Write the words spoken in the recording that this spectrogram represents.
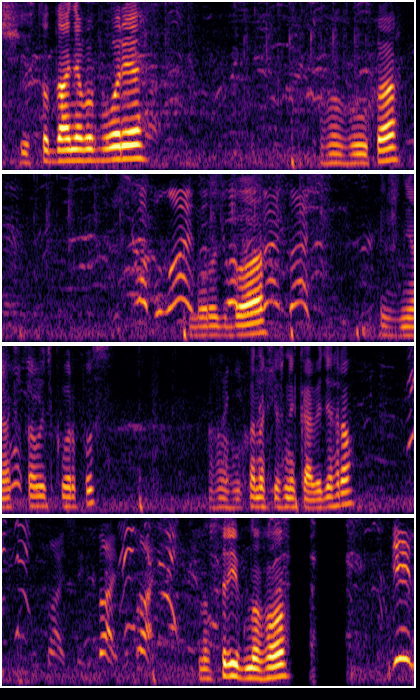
Чисто Даня виборює. Гагуха. еще, Боротьба. Хижняк ставить корпус. Гагуха на хижняка відіграв. Дальше, дай, дай. На срібного. Силь!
